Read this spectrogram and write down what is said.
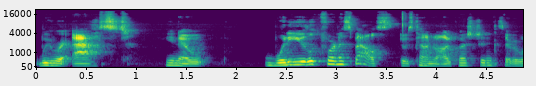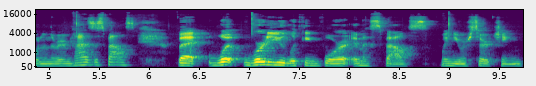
we were asked, you know, what do you look for in a spouse? It was kind of an odd question because everyone in the room has a spouse. But what were you looking for in a spouse when you were searching?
